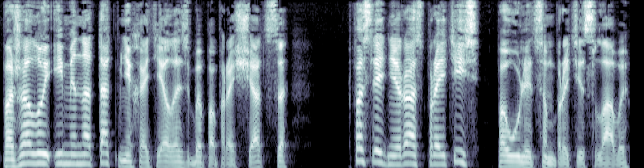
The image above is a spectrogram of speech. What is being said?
Пожалуй, именно так мне хотелось бы попрощаться. В последний раз пройтись по улицам Братиславы.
